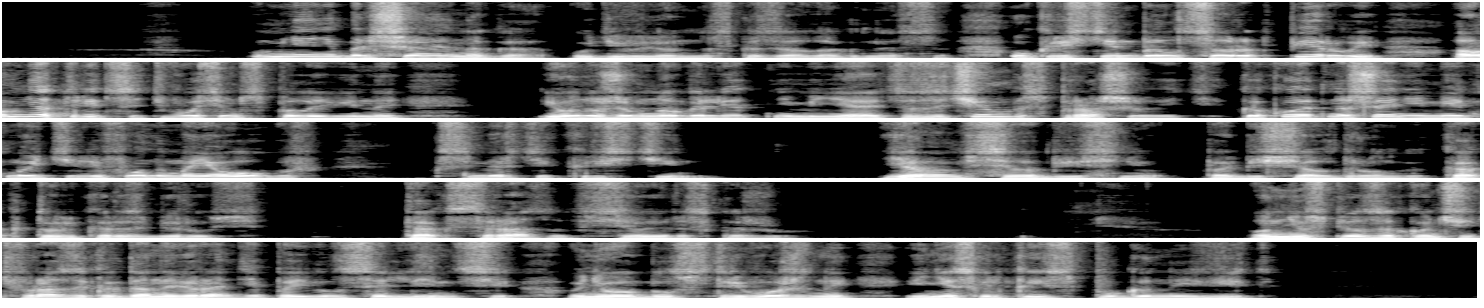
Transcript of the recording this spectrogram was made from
«У меня небольшая нога», – удивленно сказала Агнеса. «У Кристин был сорок первый, а у меня тридцать восемь с половиной, и он уже много лет не меняется. Зачем вы спрашиваете? Какое отношение имеет мой телефон и моя обувь к смерти Кристины?» «Я вам все объясню», – пообещал Дронго, – «как только разберусь. Так сразу все и расскажу». Он не успел закончить фразы, когда на веранде появился Линси. У него был встревоженный и несколько испуганный вид.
